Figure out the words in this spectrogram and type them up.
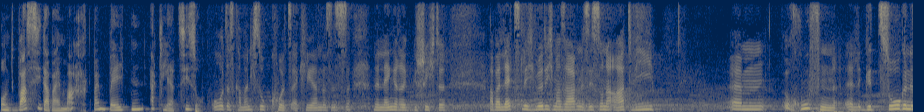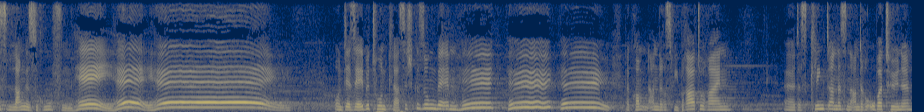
Und was sie dabei macht beim Belten, erklärt sie so. Oh, das kann man nicht so kurz erklären. Das ist eine längere Geschichte. Aber letztlich würde ich mal sagen, es ist so eine Art wie ähm, Rufen, äh, gezogenes, langes Rufen. Hey, hey, hey! Und derselbe Ton klassisch gesungen wäre eben hey, hey, hey. Da kommt ein anderes Vibrato rein. Äh, das klingt anders, sind andere Obertöne.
